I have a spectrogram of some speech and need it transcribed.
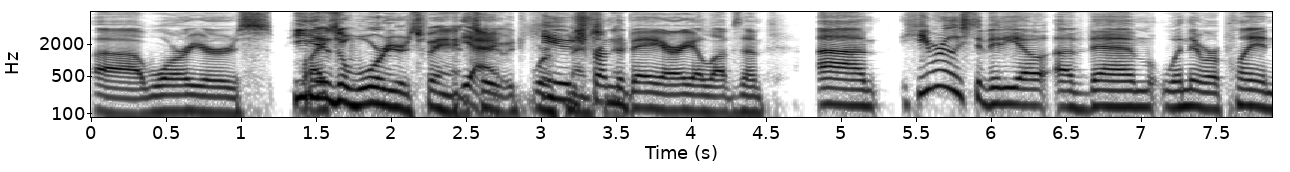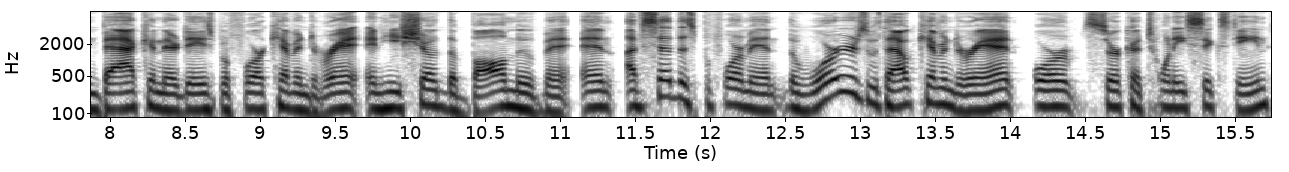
uh, Warriors. He like- is a Warriors fan yeah, too. Huge from the. Bay Area, loves them. Um, he released a video of them when they were playing back in their days before Kevin Durant, and he showed the ball movement. And I've said this before, man, the Warriors without Kevin Durant or circa 2016,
